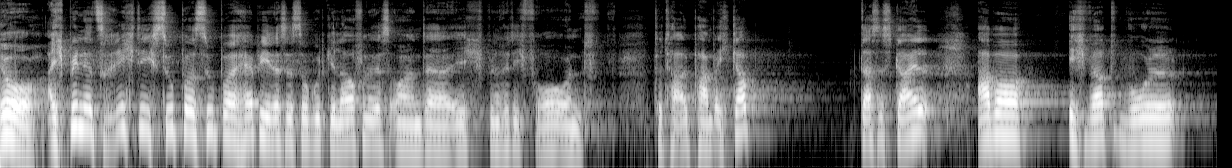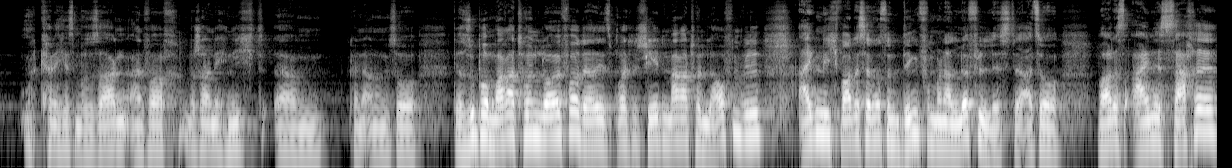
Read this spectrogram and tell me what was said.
Jo, ich bin jetzt richtig super, super happy, dass es so gut gelaufen ist und äh, ich bin richtig froh und total pump. Ich glaube, das ist geil, aber ich werde wohl, kann ich jetzt mal so sagen, einfach wahrscheinlich nicht, ähm, keine Ahnung, so der Super-Marathonläufer, der jetzt praktisch jeden Marathon laufen will. Eigentlich war das ja nur so ein Ding von meiner Löffelliste. Also war das eine Sache,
